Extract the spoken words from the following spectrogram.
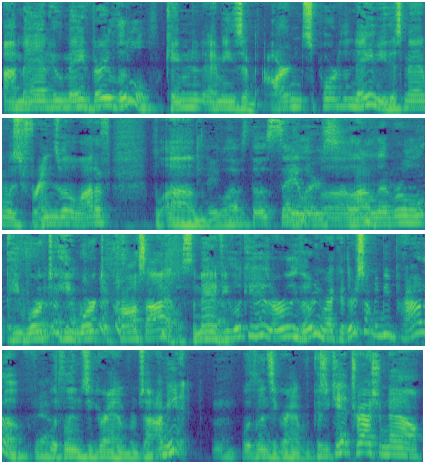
A man who made very little came. In, I mean, he's an ardent supporter of the Navy. This man was friends with a lot of um, He loves those sailors. a lot of liberal. He worked. He worked across aisles. The man. If you look at his early voting record, there's something to be proud of Yeah. with Lindsey Graham from. South- I mean it with Lindsey Graham because you can't trash him now.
